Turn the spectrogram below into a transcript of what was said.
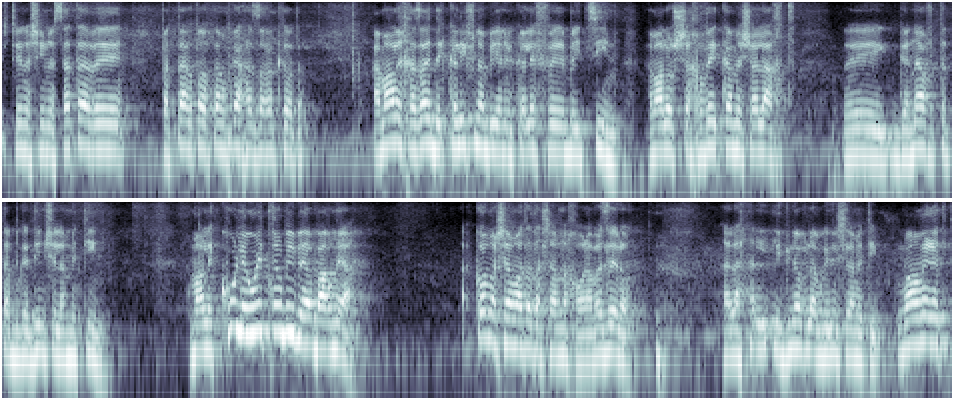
שתי נשים נסעת ופטרת אותם ככה, זרקת אותם. אמר לחזאי דקליפנה בי, אני מקלף אה, ביצים. אמר לו, שכבי כמה שלחת. וגנבת את הבגדים של המתים. אמר לכולי וויתנו בי בר מאה. כל מה שאמרת עד עכשיו נכון, אבל זה לא. לגנוב לבגדים של המתים. הגמרא אומרת,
